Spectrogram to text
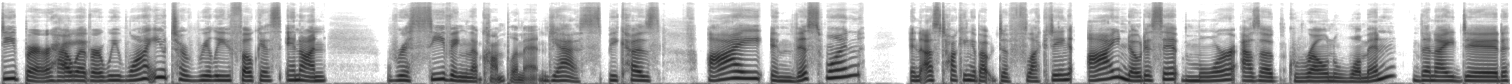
deeper. However, we want you to really focus in on receiving the compliment. Yes, because I, in this one, in us talking about deflecting, I notice it more as a grown woman than I did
